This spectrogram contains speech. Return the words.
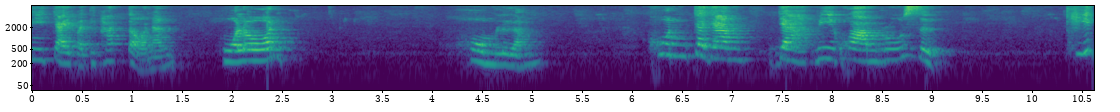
มีใจปฏิพัติต่อนั้น หัวโล้นห่มเหลือง คุณจะยังอยากมีความรู้สึก คิด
